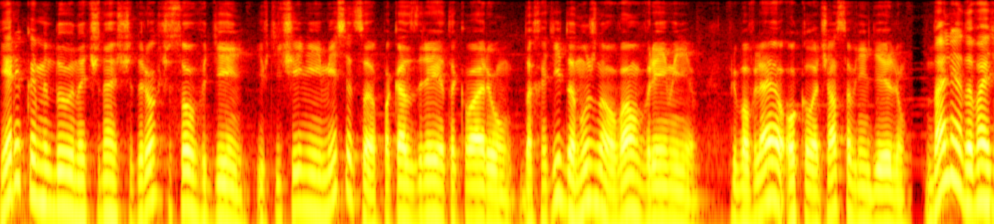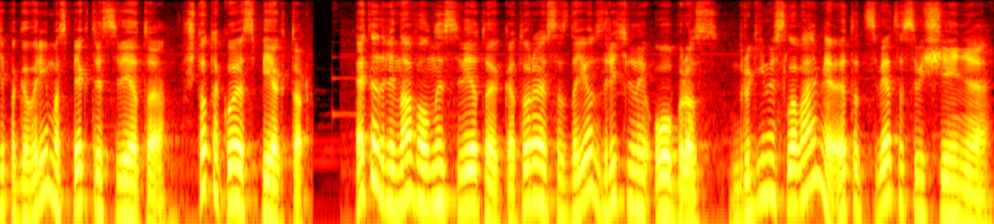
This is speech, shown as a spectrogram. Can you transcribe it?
я рекомендую начинать с 4 часов в день и в течение месяца, пока зреет аквариум, доходить до нужного вам времени, прибавляя около часа в неделю. Далее давайте поговорим о спектре света. Что такое спектр? Это длина волны света, которая создает зрительный образ. Другими словами, это цвет освещения.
